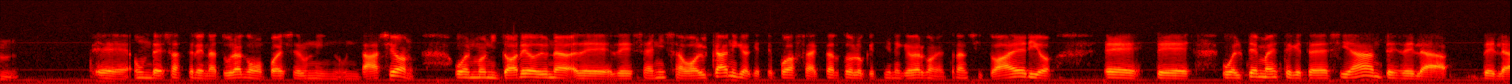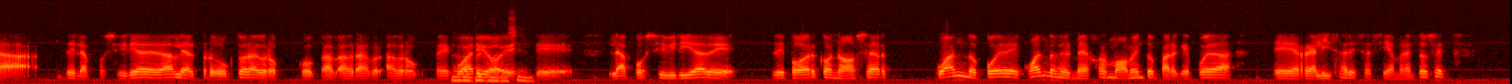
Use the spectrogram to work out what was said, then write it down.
eh, un desastre natural como puede ser una inundación o el monitoreo de una de, ceniza volcánica que te puede afectar todo lo que tiene que ver con el tránsito aéreo este o el tema este que te decía antes de la de la de la posibilidad de darle al productor agro, agropecuario este, la posibilidad de, de poder conocer cuándo puede, cuándo es el mejor momento para que pueda eh, realizar esa siembra. Entonces,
